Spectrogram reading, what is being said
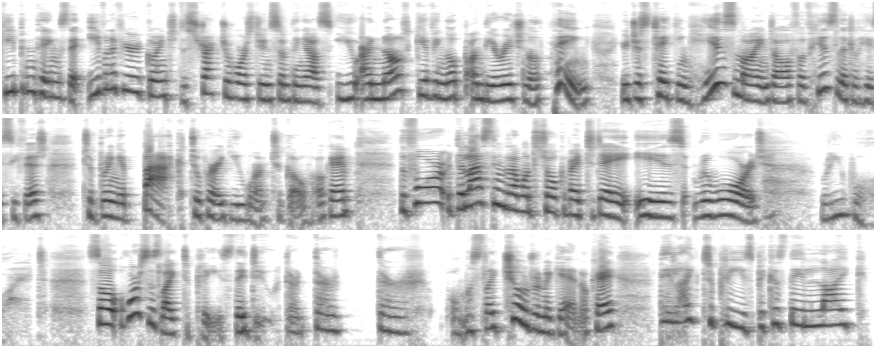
keeping things that even if you're going to distract your horse doing something else you are not giving up on the original thing. You're just taking his mind off of his little hissy fit to bring it back to where you want to go okay? The four the last thing that I want to talk about today is reward reward. So horses like to please. They do. They're they're they're almost like children again, okay? They like to please because they like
